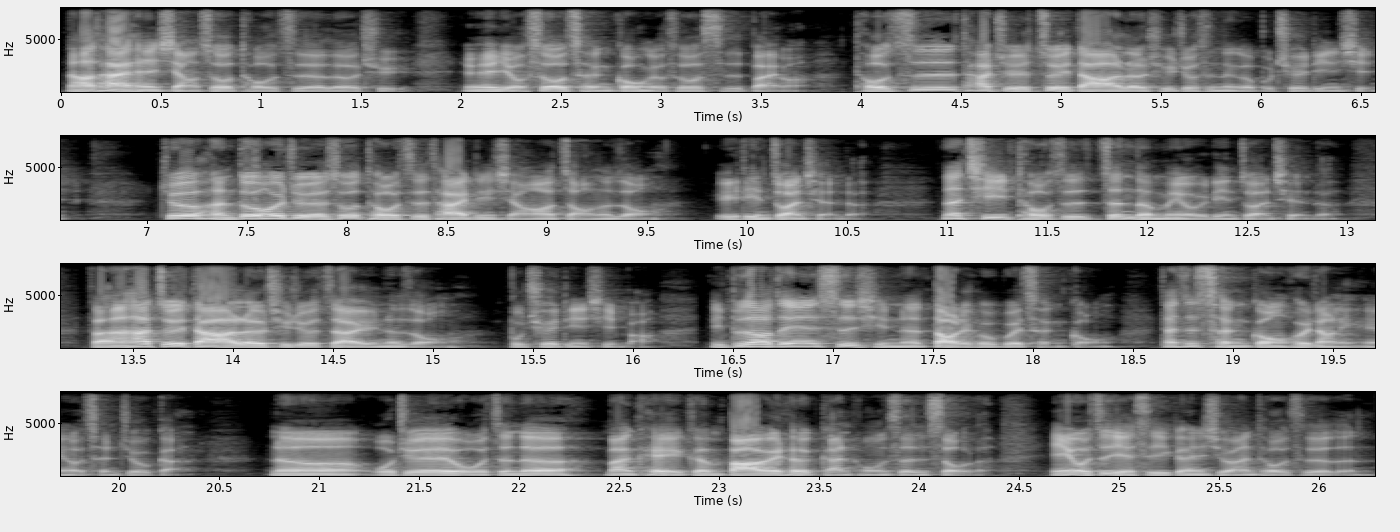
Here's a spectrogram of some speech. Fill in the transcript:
然后他也很享受投资的乐趣，因为有时候成功，有时候失败嘛。投资他觉得最大的乐趣就是那个不确定性。就很多人会觉得说，投资他一定想要找那种一定赚钱的，那其实投资真的没有一定赚钱的，反而他最大的乐趣就在于那种不确定性吧。你不知道这件事情呢到底会不会成功，但是成功会让你很有成就感。那我觉得我真的蛮可以跟巴菲特感同身受的，因为我自己也是一个很喜欢投资的人，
